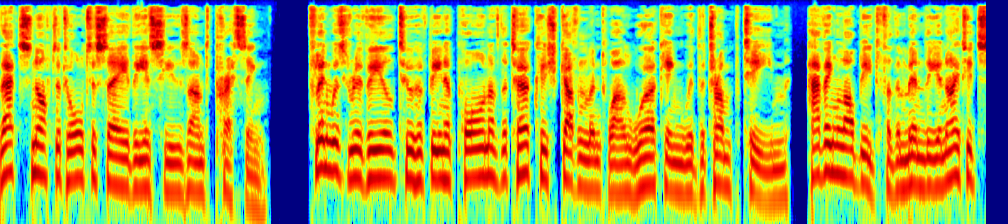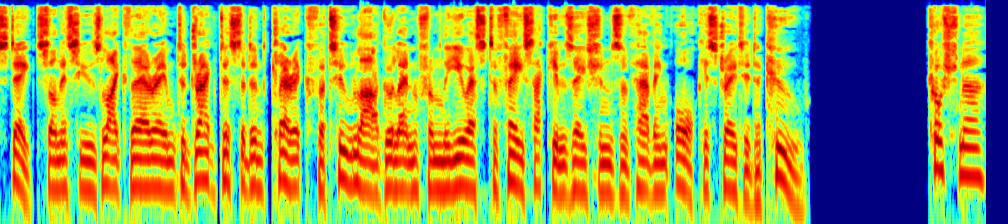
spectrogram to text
That's not at all to say the issues aren't pressing. Flynn was revealed to have been a pawn of the Turkish government while working with the Trump team, having lobbied for them in the United States on issues like their aim to drag dissident cleric Fethullah Gulen from the US to face accusations of having orchestrated a coup. Kushner,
